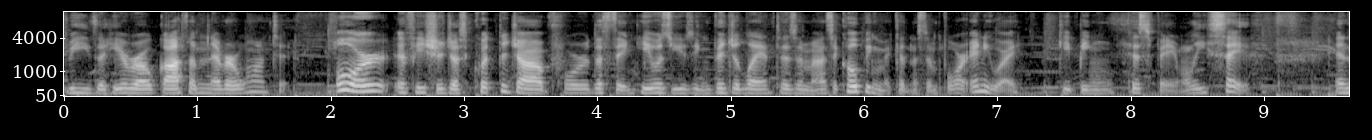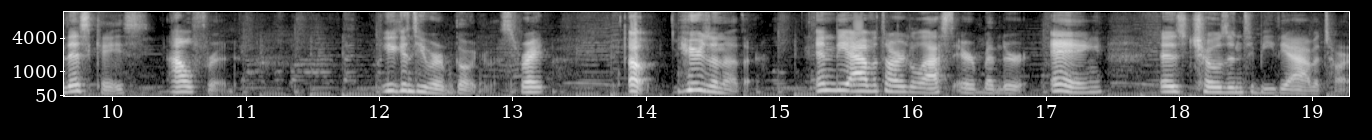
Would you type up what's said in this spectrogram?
Be the hero Gotham never wanted. Or if he should just quit the job for the thing he was using vigilantism as a coping mechanism for anyway, keeping his family safe. In this case, Alfred. You can see where I'm going with this, right? Oh, here's another. In the Avatar The Last Airbender, Aang is chosen to be the Avatar,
